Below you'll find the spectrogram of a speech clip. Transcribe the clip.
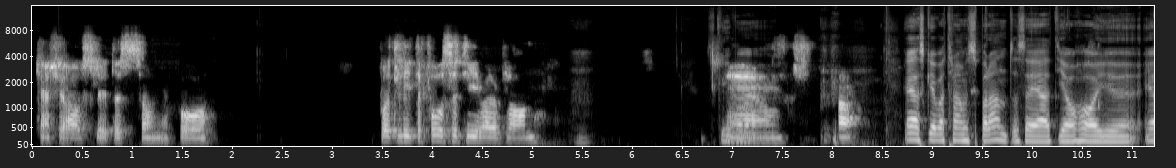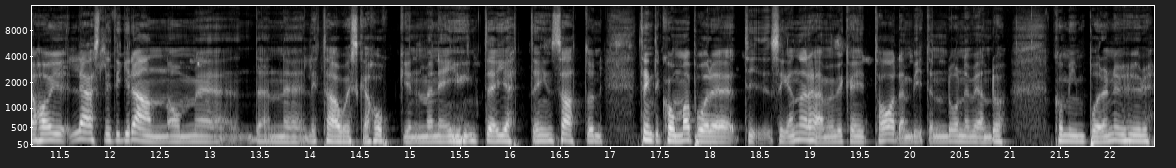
kanske avsluta säsongen på, på ett lite positivare plan. Ska jag, vara, Eh, ja jag ska vara transparent och säga att jag har ju, jag har ju läst lite grann om eh, den eh, litauiska hockeyn, men är ju inte jätteinsatt och tänkte komma på det senare här, men vi kan ju ta den biten ändå när vi ändå kom in på det nu. Hur,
